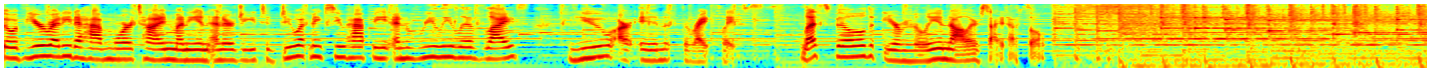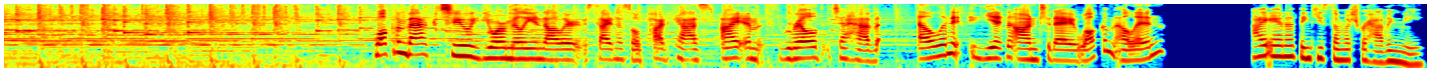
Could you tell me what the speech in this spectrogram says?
So, if you're ready to have more time, money, and energy to do what makes you happy and really live life, you are in the right place. Let's build your million dollar side hustle. Welcome back to your Million Dollar Side Hustle podcast. I am thrilled to have Ellen Yin on today. Welcome, Ellen. Hi, Anna. Thank you so much for having me.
